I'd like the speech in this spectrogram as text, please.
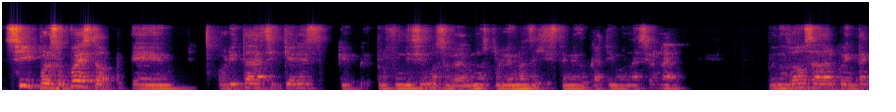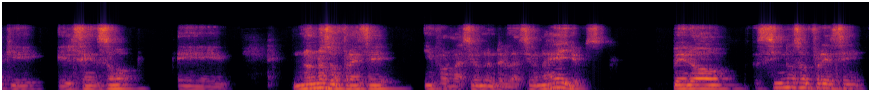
Sí, por supuesto. Eh, ahorita si quieres que profundicemos sobre algunos problemas del sistema educativo nacional, pues nos vamos a dar cuenta que el censo eh, no nos ofrece información en relación a ellos, pero sí nos ofrece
